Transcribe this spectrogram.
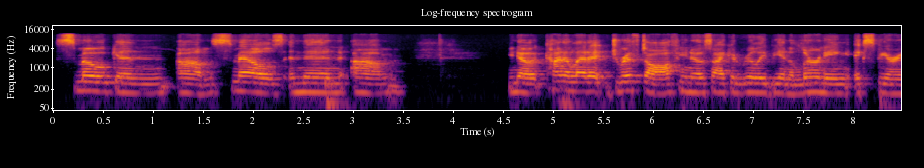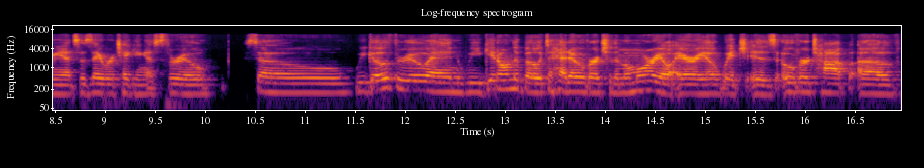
smoke and um, smells. And then, um, you know, kind of let it drift off, you know, so I could really be in a learning experience as they were taking us through. So we go through and we get on the boat to head over to the memorial area, which is over top of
